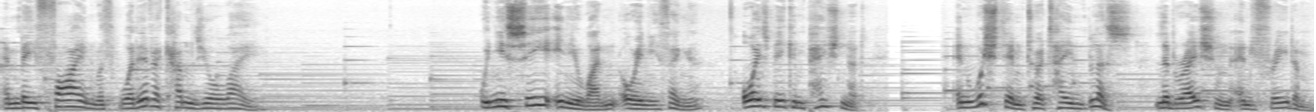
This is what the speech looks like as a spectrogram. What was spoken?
and be fine with whatever comes your way. When you see anyone or anything, always be compassionate and wish them to attain bliss liberation, and freedom.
